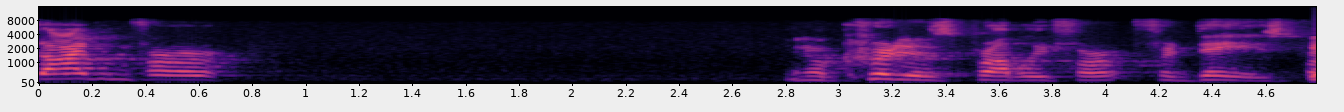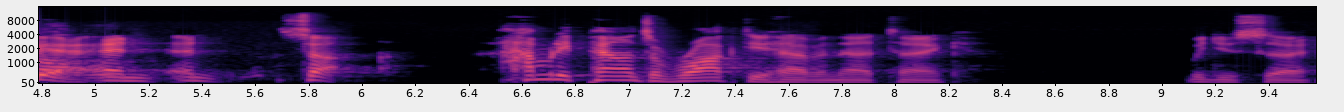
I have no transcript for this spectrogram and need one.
diving for you know critters probably for for days. Probably. Yeah, and and so how many pounds of rock do you have in that tank? Would you say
